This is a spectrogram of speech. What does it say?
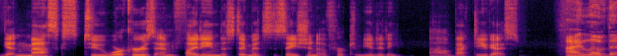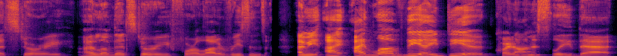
getting masks to workers and fighting the stigmatization of her community. Um, back to you guys. I love that story. I love that story for a lot of reasons. I mean, I, I love the idea, quite honestly, that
